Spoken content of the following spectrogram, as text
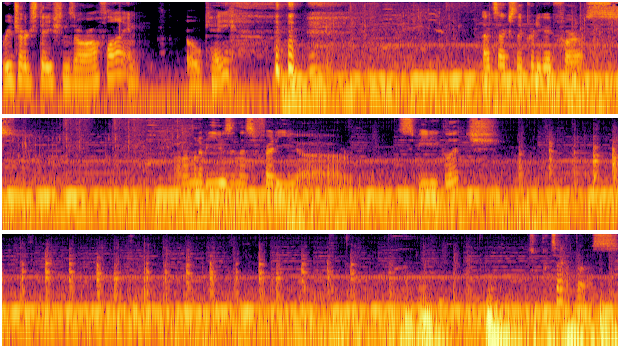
Recharge stations are offline. Okay. That's actually pretty good for us. I'm gonna be using this Freddy uh, speedy glitch. To protect us.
